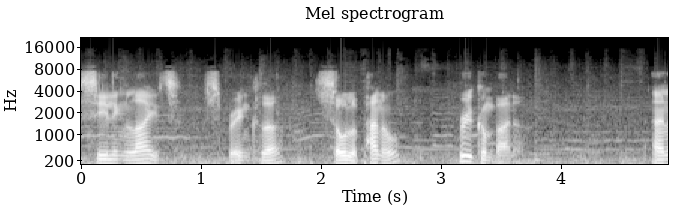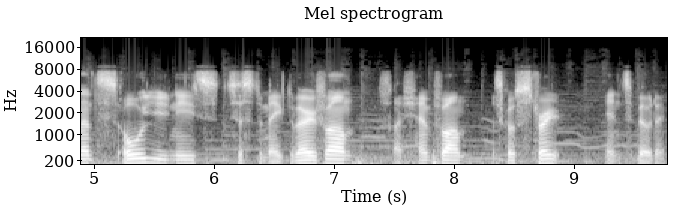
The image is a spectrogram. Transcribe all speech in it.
ceiling light, sprinkler, solar panel, root combiner. And that's all you need just to make the berry farm slash hemp farm. Let's go straight into building.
